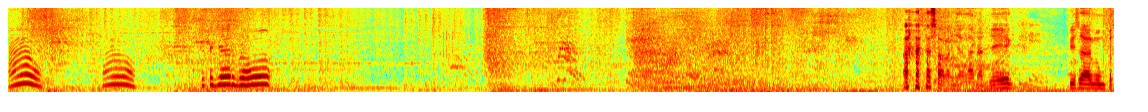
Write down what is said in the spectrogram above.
Au. Au. Dikejar, bro. Salah jalan anjing. Bisa ngumpet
